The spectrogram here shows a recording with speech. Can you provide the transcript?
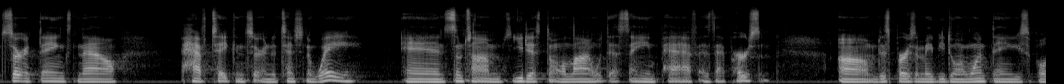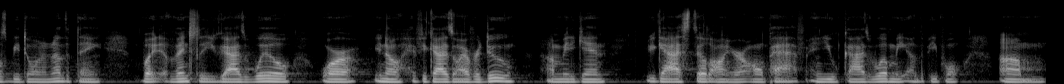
certain things now have taken certain attention away and sometimes you just don't align with that same path as that person um, this person may be doing one thing you're supposed to be doing another thing but eventually you guys will or you know if you guys don't ever do um, meet again you guys still on your own path and you guys will meet other people um,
